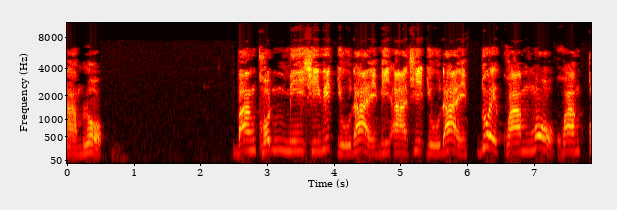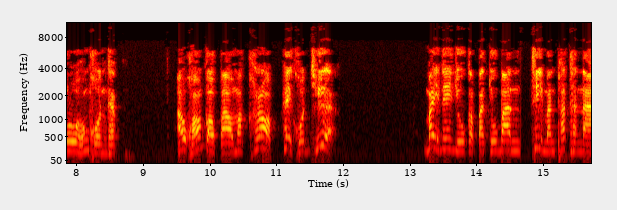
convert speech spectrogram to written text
ตามโลก บางคนมีชีวิตอยู่ได้ มีอาชีพอยู่ได้ ด้วยความโง่ความกลัวของคนครับ เอาของเก่าๆมาครอบให้คนเชื่อ ไม่ได้อยู่กับปัจจุบันที่มันพัฒนา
